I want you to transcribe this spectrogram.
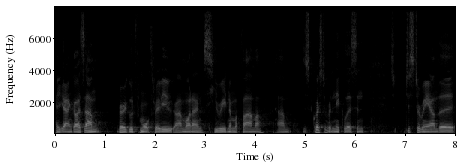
How you going, guys? Um, very good from all three of you. Uh, my name's Hugh Reed and I'm a farmer. Um, there's a question for Nicholas and just around the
